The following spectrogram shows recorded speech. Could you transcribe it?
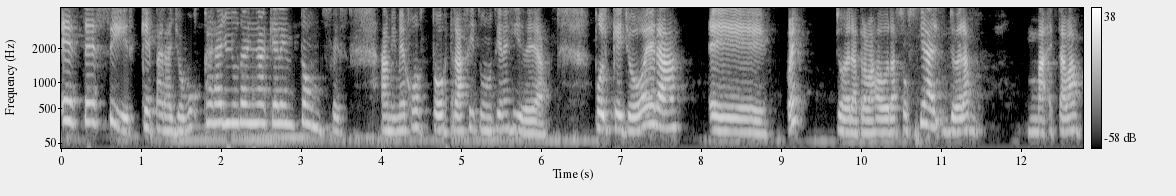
es decir, que para yo buscar ayuda en aquel entonces, a mí me costó, Rafi, tú no tienes idea, porque yo era, eh, pues, yo era trabajadora social, yo era, estaba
